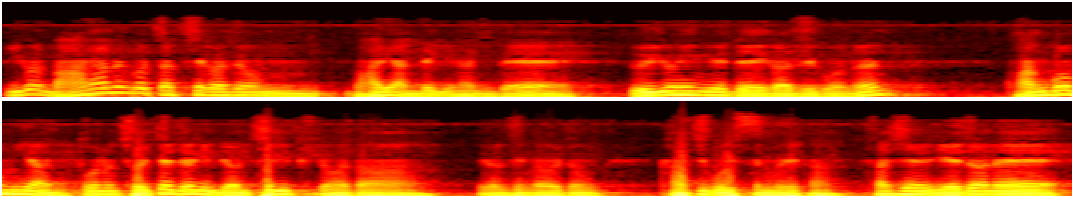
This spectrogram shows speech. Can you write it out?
이걸 말하는 것 자체가 좀 말이 안 되긴 한데 의료 행위에 대해 가지고는 광범위한 또는 절대적인 면책이 필요하다 이런 생각을 좀 가지고 있습니다. 사실 예전에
